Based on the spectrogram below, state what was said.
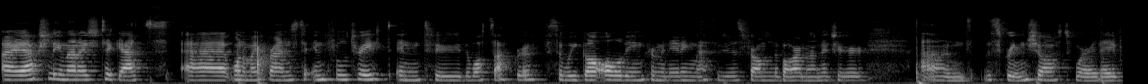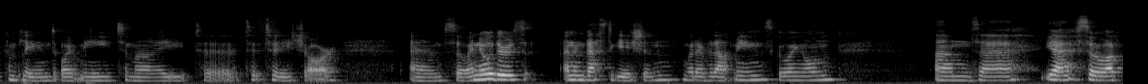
I actually managed to get uh, one of my friends to infiltrate into the WhatsApp group. So we got all the incriminating messages from the bar manager and the screenshot where they've complained about me to my to to, to HR. Um so I know there's an investigation, whatever that means, going on. And uh, yeah, so I've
